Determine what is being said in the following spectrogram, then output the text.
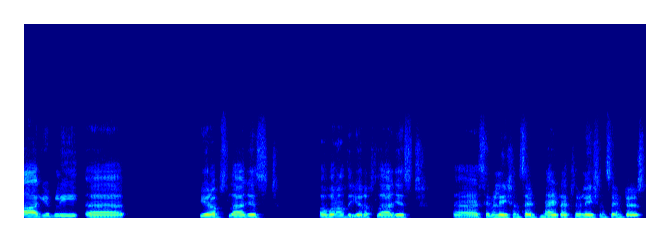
arguably uh, Europe's largest, or one of the Europe's largest uh, simulation set, maritime simulation centers,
